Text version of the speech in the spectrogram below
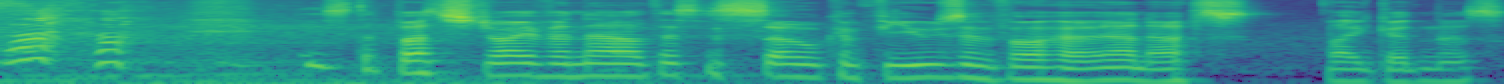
He's the bus driver now. This is so confusing for her and us. My goodness.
